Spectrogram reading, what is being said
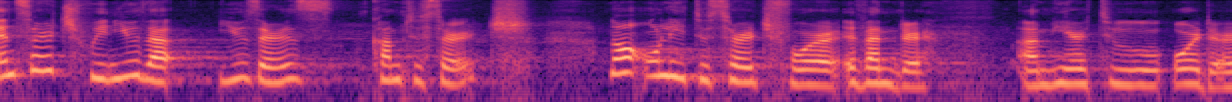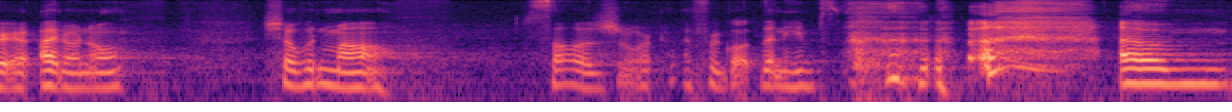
In search, we knew that users come to search not only to search for a vendor. I'm here to order, I don't know, shawarma Saj, or I forgot the names. um,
